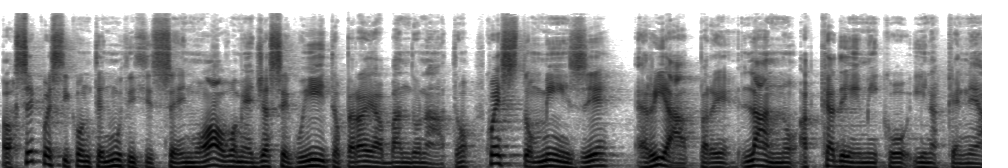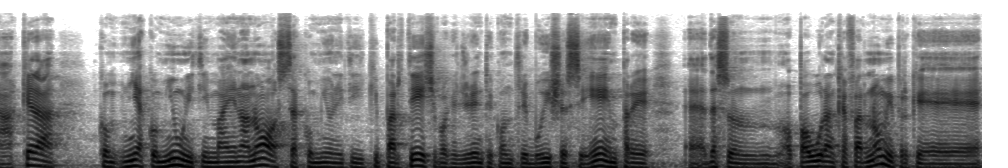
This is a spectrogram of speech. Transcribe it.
Allora, se questi contenuti ti sei nuovo, mi hai già seguito però hai abbandonato, questo mese riapre l'anno accademico in HNA che era mia community, ma è una nostra community, chi partecipa, che gente contribuisce sempre. Eh, adesso mm, ho paura anche a fare nomi perché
